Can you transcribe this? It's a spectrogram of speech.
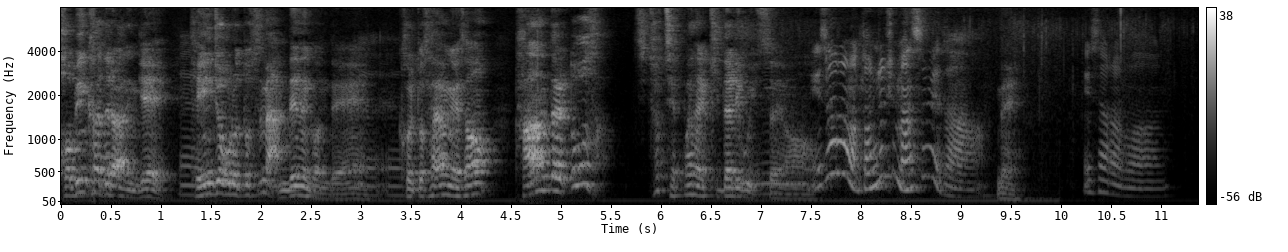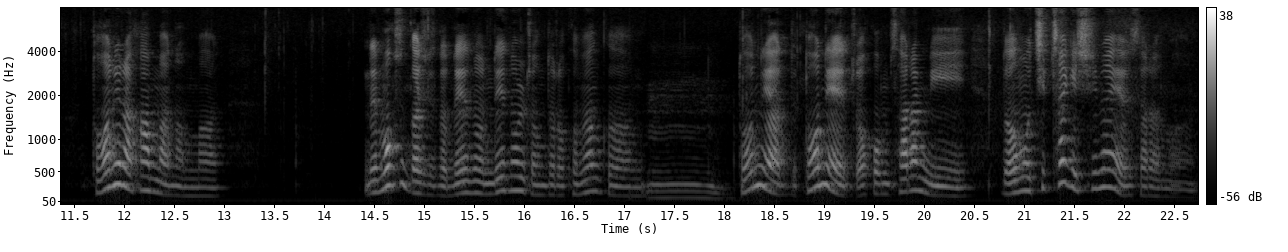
법인 카드라는 게 네. 개인적으로 또 쓰면 안 되는 건데 네, 네. 그걸 또 사용해서 다음 달 또 첫 재판을 기다리고 있어요. 이 사람은 돈 욕심 많습니다. 네. 이 사람은 돈이라 하면은 뭐 내 목숨까지도 내놓 내놓을 정도로 그만큼 음, 돈이 돈에 조금 사람이 너무 집착이 심해요 이 사람은.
